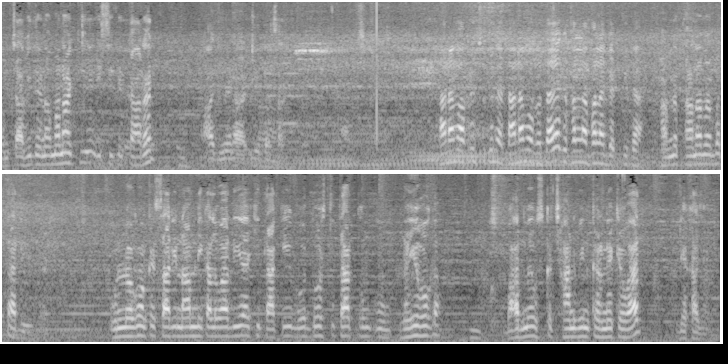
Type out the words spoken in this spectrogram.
हम चाबी देना मना किए इसी के कारण आज मेरा ये दशा। थाना में आपने सूचना थाना में बताया कि फलना फलना व्यक्ति था? हमने थाना में बता दिया उन लोगों के सारी नाम निकलवा दिया कि ताकि वो दोस्त था तुम नहीं होगा। हम्म, बाद में उसका छानबीन करने के बाद देखा जाए।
